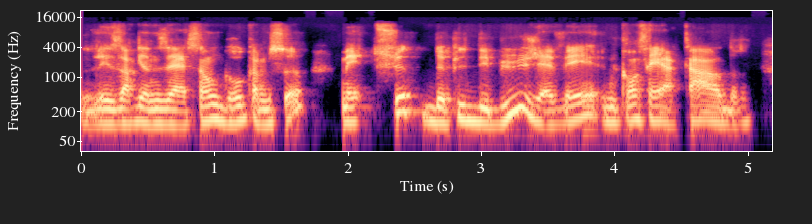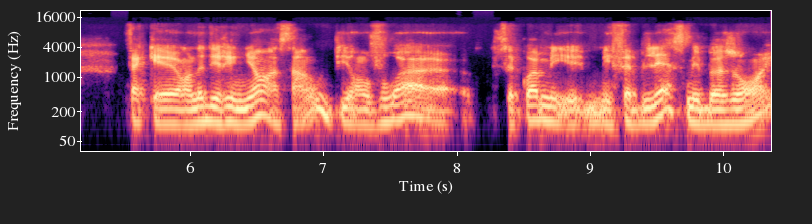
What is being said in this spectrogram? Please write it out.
les organisations gros comme ça. Mais tout de suite, depuis le début, j'avais une conseillère cadre. Fait qu'on a des réunions ensemble, puis on voit euh, c'est quoi mes, mes, faiblesses, mes besoins,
